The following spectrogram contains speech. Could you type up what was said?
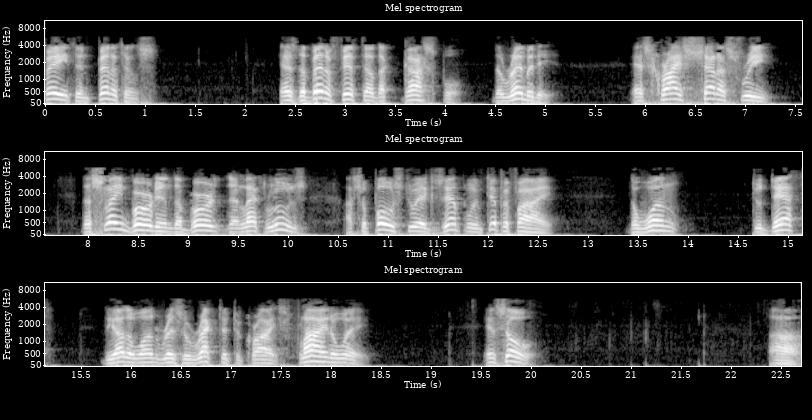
faith and penitence as the benefit of the gospel, the remedy, as Christ set us free. The slain bird and the bird that let loose are supposed to exemplify and typify the one to death, the other one resurrected to Christ, flying away. And so, uh,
